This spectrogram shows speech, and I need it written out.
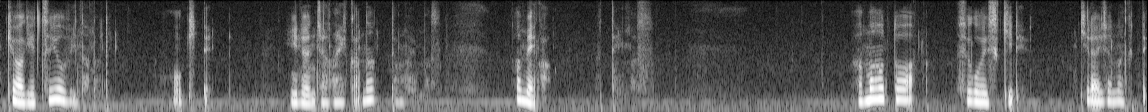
今日は月曜日なので起きているんじゃないかなって思います。雨が降っています。雨音はすごい好きで嫌いじゃなくて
